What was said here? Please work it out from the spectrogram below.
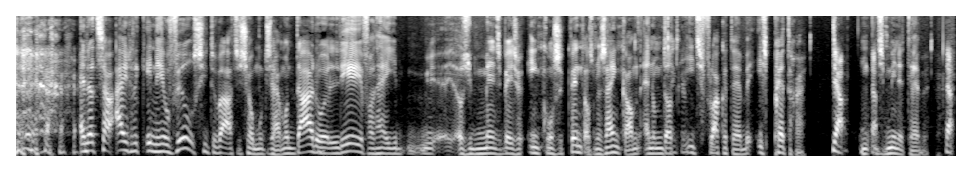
en dat zou eigenlijk in heel veel situaties zo moeten zijn. Want daardoor leer je van, hey, je, als je mens bent zo inconsequent als men zijn kan. En om dat iets vlakker te hebben, is prettiger. Ja, Om ja. iets minder te hebben. ja.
